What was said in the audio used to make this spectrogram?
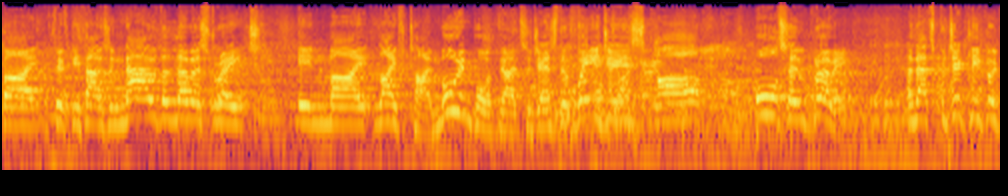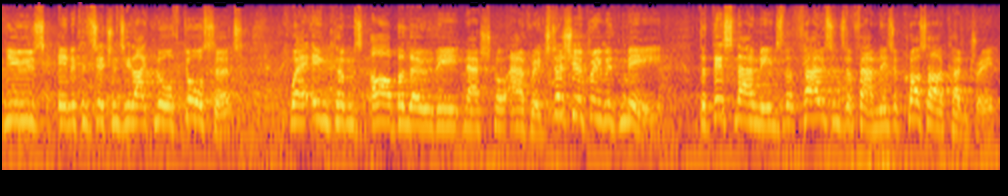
by 50,000, now the lowest rate in my lifetime. More importantly, I'd suggest that wages are also growing. And that's particularly good news in a constituency like North Dorset, where incomes are below the national average. Does she agree with me that this now means that thousands of families across our country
